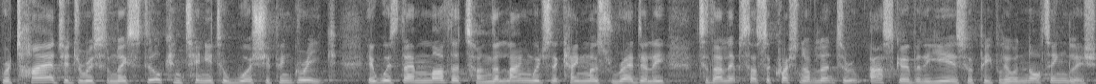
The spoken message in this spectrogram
retired to Jerusalem, they still continue to worship in Greek. It was their mother tongue, the language that came most readily to their lips. That's a question I've learned to ask over the years for people who are not English.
